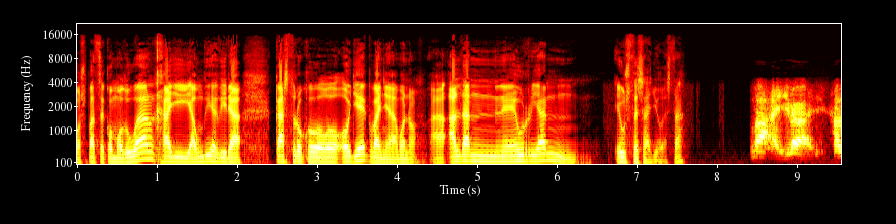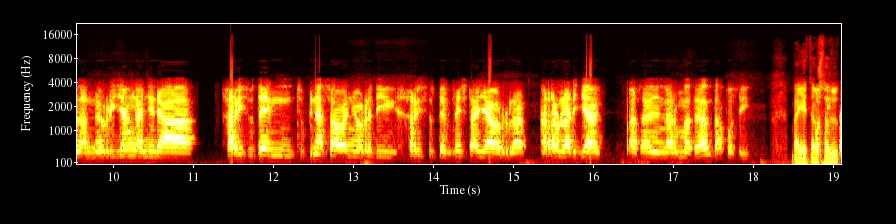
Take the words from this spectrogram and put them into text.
ospatzeko moduan, jai haundiak dira Castroko oiek, baina, bueno, aldan neurrian euste zaio, ez da? Bai, bai, aldan neurrian gainera jarri zuten txupinazoa baina horretik jarri zuten festa ja arraulariak pasaren larun batean, eta pozik. Bai, eta uste dut...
